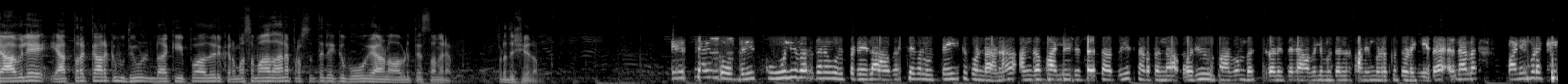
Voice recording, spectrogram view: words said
രാവിലെ യാത്രക്കാർക്ക് ബുദ്ധിമുട്ടുണ്ടാക്കി ഇപ്പോൾ അതൊരു ക്രമസമാധാന പ്രശ്നത്തിലേക്ക് പോവുകയാണോ അവിടുത്തെ സമരം? പ്രതിഷേധം. തീർച്ചയായും ഗോകുൽ കൂലി വർധന ഉൾപ്പെടെയുള്ള ആവശ്യങ്ങൾ ഉന്നയിച്ചുകൊണ്ടാണ് അങ്കമാലി വിരുദ്ധ സർവീസ് നടത്തുന്ന ഒരു വിഭാഗം ബസ്സുകൾ ഇന്ന് രാവിലെ മുതൽ പണിമുടക്ക് തുടങ്ങിയത്. എന്നാൽ പണിമുടക്കിൽ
